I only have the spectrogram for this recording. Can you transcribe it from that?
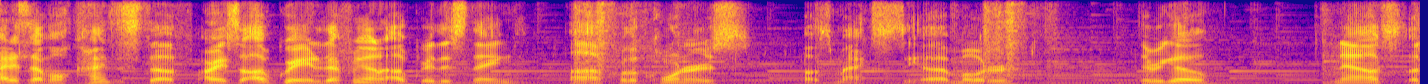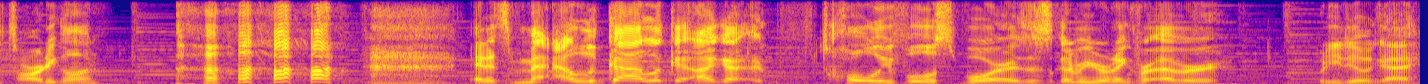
just have all kinds of stuff. All right, so upgrade. i Definitely gonna upgrade this thing uh, for the corners. Oh, it's max uh, motor. There we go. Now it's it's already gone. and it's ma look at look at I got totally full of spores. This is gonna be running forever. What are you doing, guy?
